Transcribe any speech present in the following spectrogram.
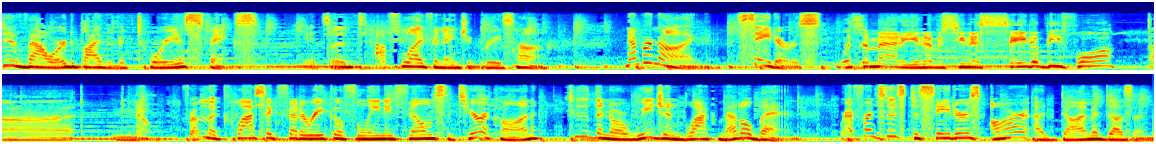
devoured by the victorious Sphinx. It's a tough life in ancient Greece, huh? Number 9. Satyrs. What's the matter? You never seen a satyr before? Uh, no. From the classic Federico Fellini film Satyricon to the Norwegian black metal band, references to satyrs are a dime a dozen.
